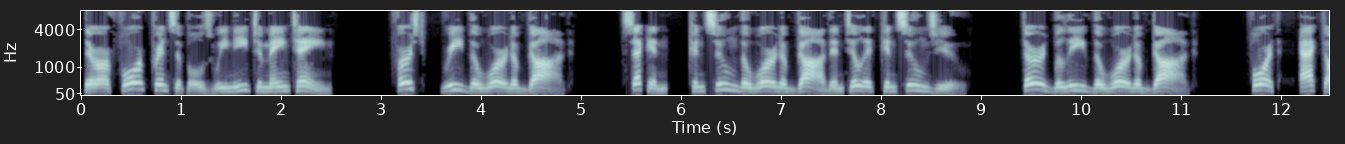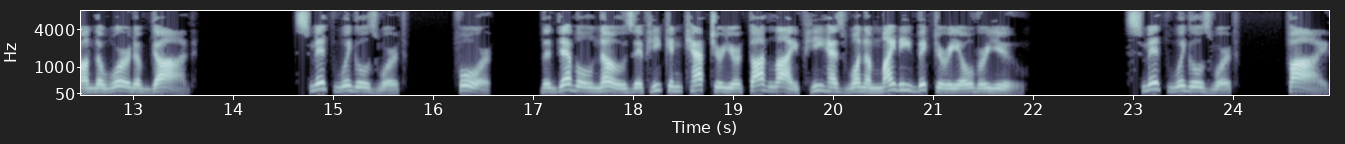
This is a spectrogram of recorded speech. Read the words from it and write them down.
There are four principles we need to maintain. First, read the Word of God. Second, consume the Word of God until it consumes you. Third, believe the Word of God. Fourth, act on the Word of God. Smith Wigglesworth. 4. The devil knows if he can capture your thought life he has won a mighty victory over you. Smith Wigglesworth. 5.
